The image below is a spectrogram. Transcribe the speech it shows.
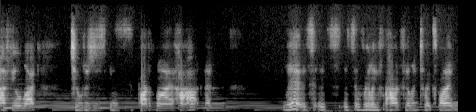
I feel like Childers is, is part of my heart, and yeah, it's it's it's a really hard feeling to explain.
